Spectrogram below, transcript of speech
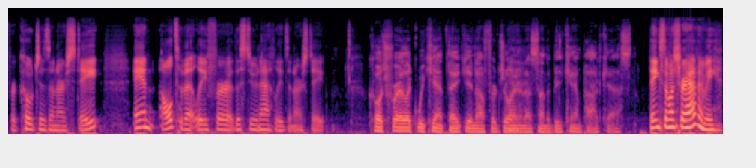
for coaches in our state and ultimately for the student athletes in our state. Coach Fralick we can't thank you enough for joining yeah. us on the bcam podcast. Thanks so much for having me.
